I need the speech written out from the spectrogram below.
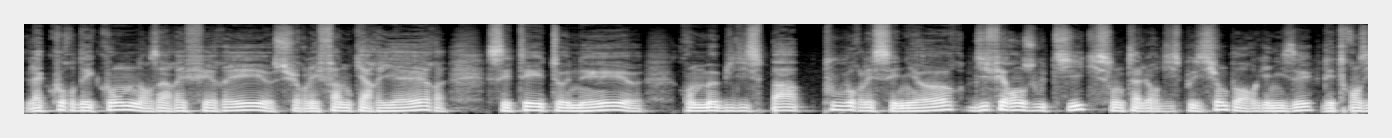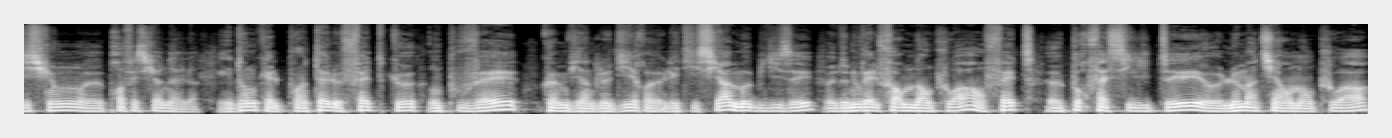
la Cour des comptes, dans un référé sur les fins de carrière, s'était étonnée qu'on ne mobilise pas pour les seniors différents outils qui sont à leur disposition pour organiser des transitions euh, professionnelles. Et donc, elle pointait le fait que on pouvait, comme vient de le dire euh, Laetitia, mobiliser euh, de nouvelles formes d'emploi, en fait, pour faciliter le maintien en emploi.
